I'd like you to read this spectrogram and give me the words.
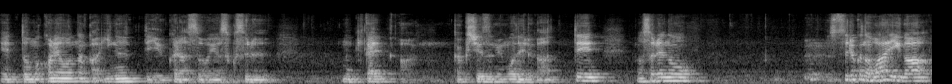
えっとまあ、これをなんか犬っていうクラスを予測するもう機械学習済みモデルがあって、まあ、それの出力の y が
